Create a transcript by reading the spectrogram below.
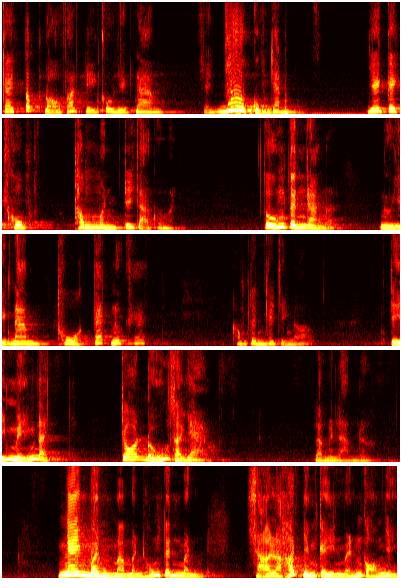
cái tốc độ phát triển của Việt Nam sẽ vô cùng nhanh với cái khôn thông minh trí tuệ của mình. Tôi không tin rằng người Việt Nam thua các nước khác. Không tin cái chuyện đó chỉ miễn là cho đủ thời gian là mình làm được. Ngay mình mà mình không tin mình sợ là hết nhiệm kỳ mình không còn gì.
